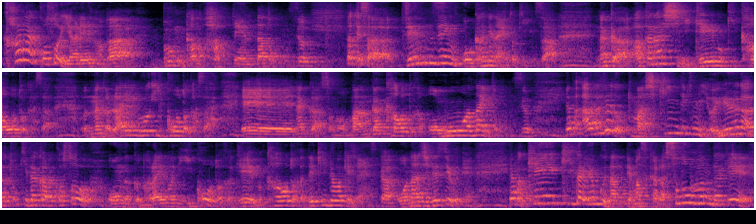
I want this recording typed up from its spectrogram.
からこそやれるのが文化の発展だと思うんですよ。だってさ全然お金ない時にさなんか新しいゲーム機買おうとかさなんかライブ行こうとかさ、えー、なんかその漫画買おうとか思わないと思うんですよ。やっぱある程度、まあ、資金的に余裕がある時だからこそ音楽のライブに行こうとかゲーム買おうとかできるわけじゃないですか。同じですよね。やっぱ景気が良くなってますからその分だけ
